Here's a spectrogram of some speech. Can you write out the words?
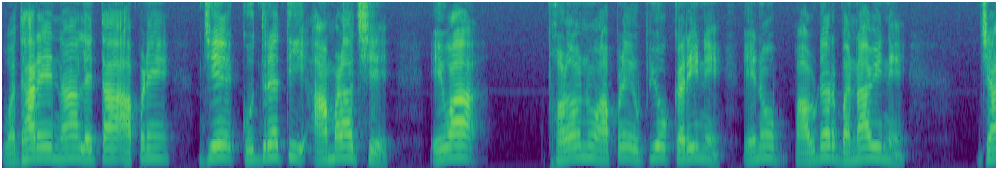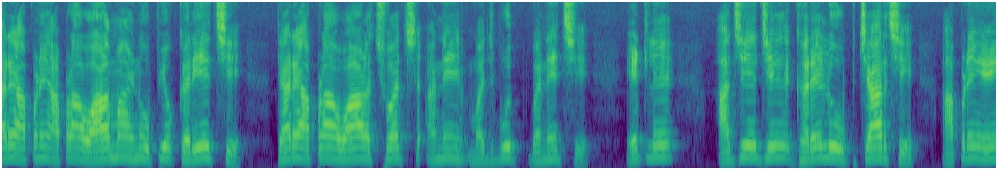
વધારે ના લેતા આપણે જે કુદરતી આમળા છે, એવા ફળોનો આપણે ઉપયોગ કરીને એનો પાવડર બનાવીને જ્યારે આપણે આપણા વાળમાં એનો ઉપયોગ કરીએ છીએ, ત્યારે આપણા વાળ સ્વચ્છ અને મજબૂત બને છે. એટલે આજે જે ઘરેલું ઉપચાર છે, આપણે એ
